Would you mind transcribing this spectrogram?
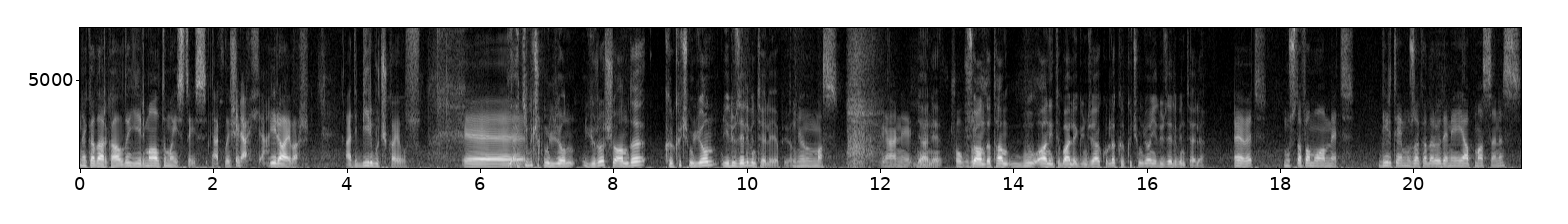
ne kadar kaldı? 26 Mayıs'tayız. Yaklaşık Bir ay yani. bir ay var. Hadi bir buçuk ay olsun. Ee, Ya 2,5 milyon euro şu anda 43 milyon 750 bin TL yapıyor. inanılmaz. Yani, Yani çok zor. şu anda tam bu an itibariyle güncel kurla 43 milyon 750 bin TL. Evet. Mustafa Muhammed 1 Temmuz'a kadar ödemeyi yapmazsanız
